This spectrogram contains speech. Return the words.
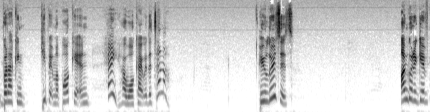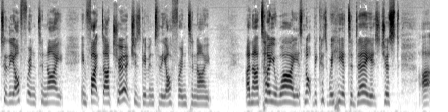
But I can keep it in my pocket, and hey, I walk out with a tenner. Who loses? I'm going to give to the offering tonight. In fact, our church is giving to the offering tonight. And I'll tell you why. It's not because we're here today, it's just uh,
